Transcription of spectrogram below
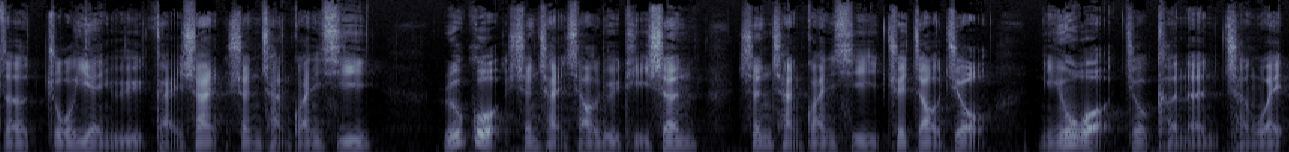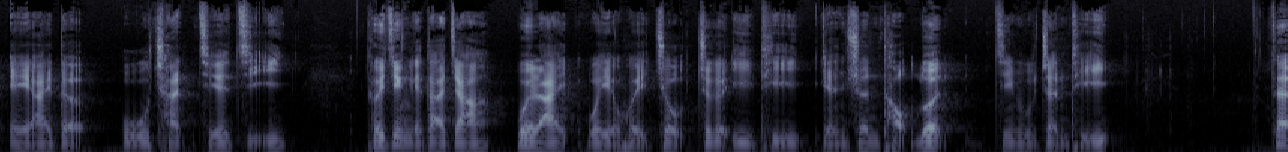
则着眼于改善生产关系。如果生产效率提升，生产关系却照旧，你我就可能成为 AI 的无产阶级。推荐给大家，未来我也会就这个议题延伸讨论。进入正题，在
